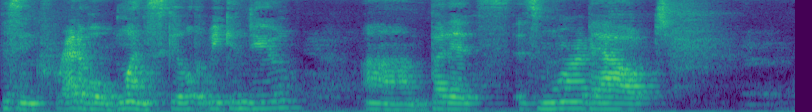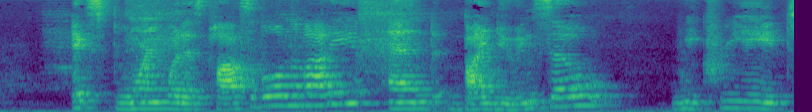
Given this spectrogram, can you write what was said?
this incredible one skill that we can do, um, but it's it's more about exploring what is possible in the body, and by doing so, we create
